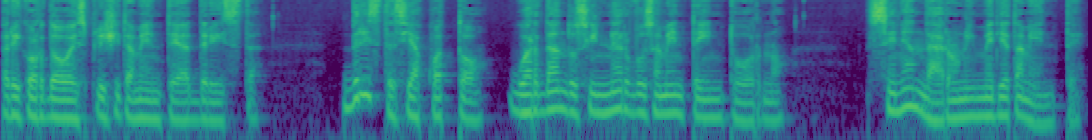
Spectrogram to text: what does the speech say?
ricordò esplicitamente a Drist. Drist si acquattò, guardandosi nervosamente intorno. Se ne andarono immediatamente.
